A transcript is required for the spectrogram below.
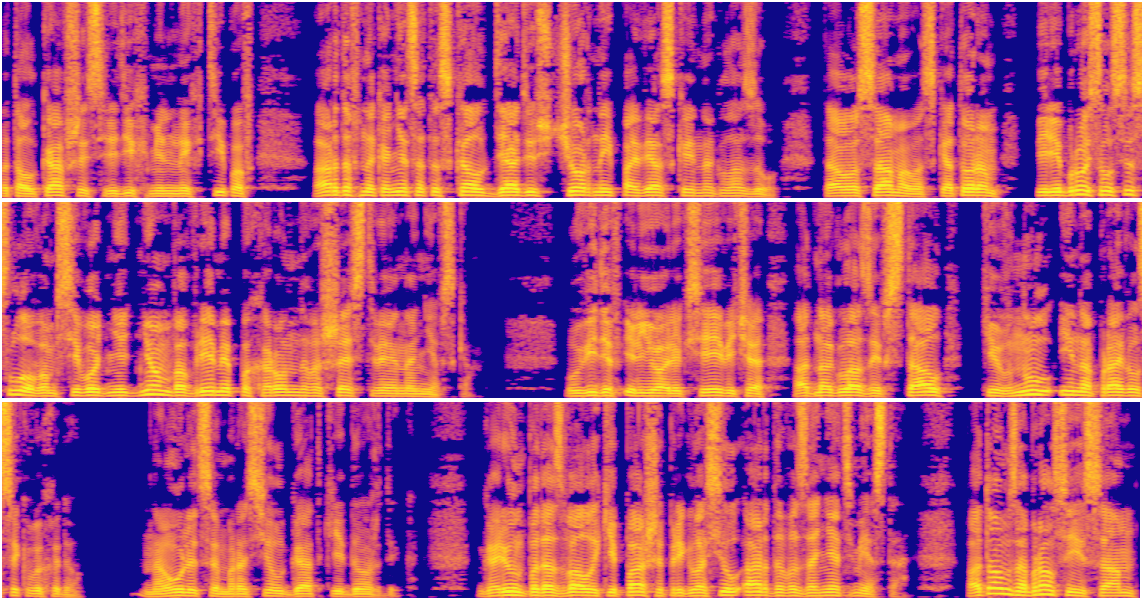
Потолкавшись среди хмельных типов, Ардов наконец отыскал дядю с черной повязкой на глазу, того самого, с которым перебросился словом сегодня днем во время похоронного шествия на Невском. Увидев Илью Алексеевича, Одноглазый встал, кивнул и направился к выходу. На улице моросил гадкий дождик. Горюн подозвал экипаж и пригласил Ардова занять место. Потом забрался и сам,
